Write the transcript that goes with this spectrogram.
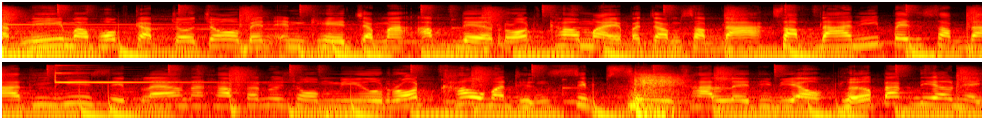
แบบนี้มาพบกับโจโจ้เบนเอ็นเคจะมาอัปเดตรถเข้าใหม่ประจำสัปดาห์ สัปดาห์นี้เป็นสัปดาห์ที่ 20 แล้วนะครับ ท่านผู้ชมมีรถเข้ามาถึง 14 คันเลยทีเดียว เผลอแป๊บเดียวเนี่ย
